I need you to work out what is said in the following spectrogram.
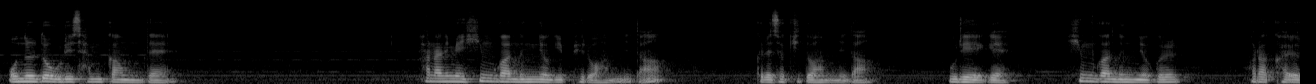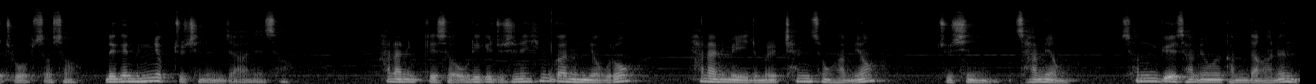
오늘도 우리 삶 가운데 하나님의 힘과 능력이 필요합니다. 그래서 기도합니다. 우리에게 힘과 능력을 허락하여 주옵소서. 내게 능력 주시는 자 안에서 하나님께서 우리에게 주시는 힘과 능력으로 하나님의 이름을 찬송하며 주신 사명, 선교의 사명을 감당하는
